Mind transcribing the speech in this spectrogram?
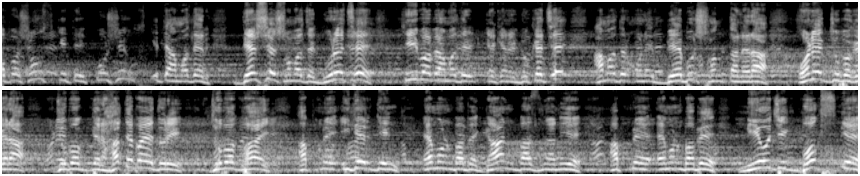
অপসংস্কৃতি, কুসংস্কৃতি আমাদের দেশে, সমাজে ঘুরেছে, কীভাবে আমাদের এখানে ঢুকেছে, আমাদের অনেক বেবু সন্তানেরা, অনেক যুবকেরা, যুবকদের হাতে পায়ে ধরে, যুবক ভাই, আপনি ঈদের দিন এমনভাবে গান বাজনা নিয়ে, আপনি এমনভাবে মিউজিক বক্স নিয়ে,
